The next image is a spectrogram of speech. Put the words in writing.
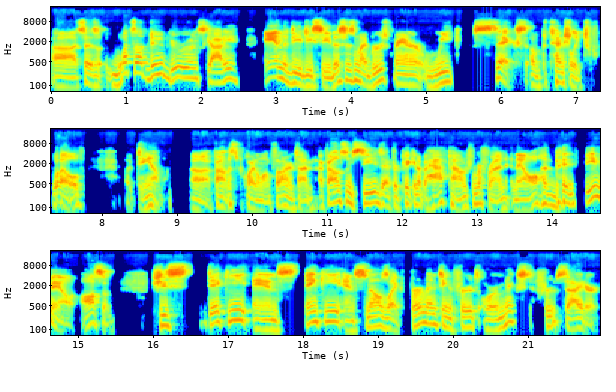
Uh, it says, What's up, dude? Guru and Scotty and the DGC. This is my Bruce Banner week six of potentially 12. Uh, damn. Uh, found this quite a long flowering time. I found some seeds after picking up a half pound from a friend, and they all have been female. Awesome. She's sticky and stinky and smells like fermenting fruits or a mixed fruit cider.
